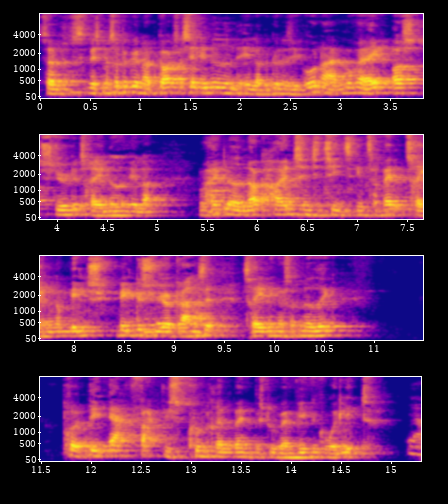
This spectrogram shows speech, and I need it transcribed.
Så hvis man så begynder at godt sig selv i nøden, eller begynder at sige, åh oh, nej, nu har jeg ikke også styrketrænet, eller nu har jeg ikke lavet nok højintensitets intervaltræning og mælkesyregrænsetræning og sådan noget, ikke? Prøv, det er faktisk kun relevant, hvis du vil være en virkelig god atlet. Ja.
